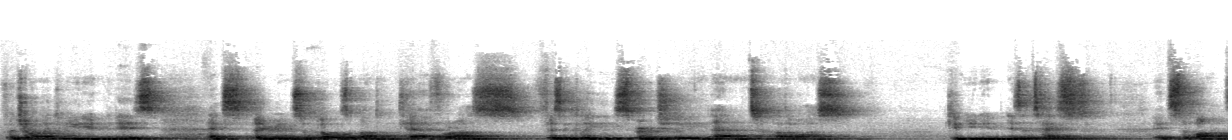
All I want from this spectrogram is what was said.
For John, the communion is experience of God's abundant care for us, physically, spiritually, and otherwise. Communion is a taste, it's a bite,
